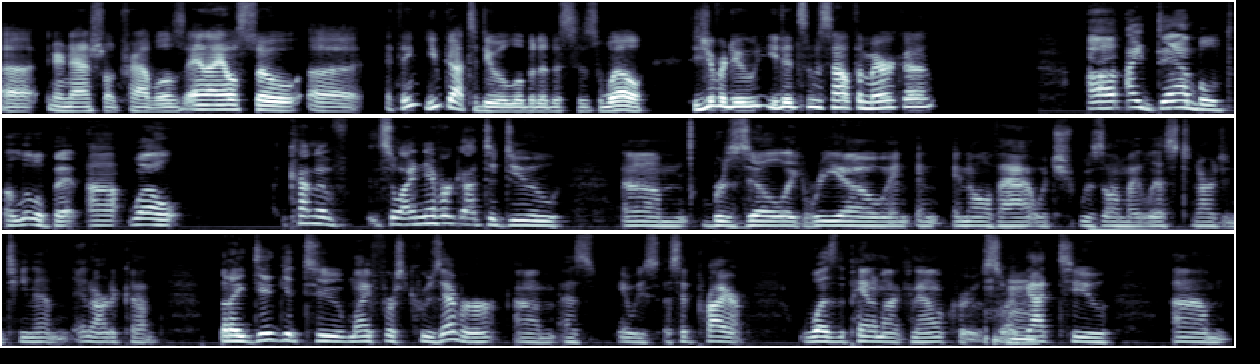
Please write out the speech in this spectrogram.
uh, international travels. And I also uh, I think you got to do a little bit of this as well. Did you ever do? You did some South America? Uh, I dabbled a little bit. Uh, well, kind of. So I never got to do um, Brazil, like Rio, and, and and all that, which was on my list in Argentina, and Antarctica. But I did get to my first cruise ever, um, as you know, we s- said prior, was the Panama Canal cruise. So I Mhm. got to um,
